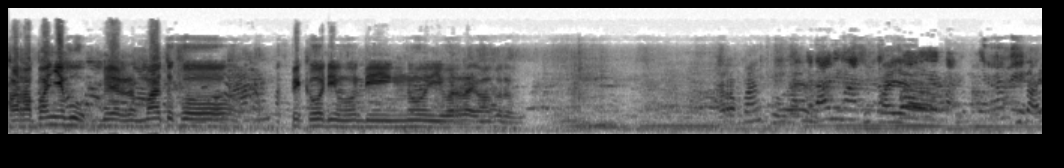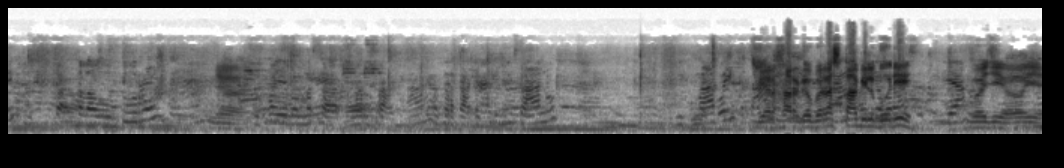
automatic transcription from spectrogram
Harapannya Bu, biar matu ke piko di di noi warna yang aku harapanku eh, supaya kita itu kalau turun ya. supaya masyarakat masyarakat kecil bisa anu nikmati biar harga beras stabil Bu Di iya. Bu Haji oh iya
